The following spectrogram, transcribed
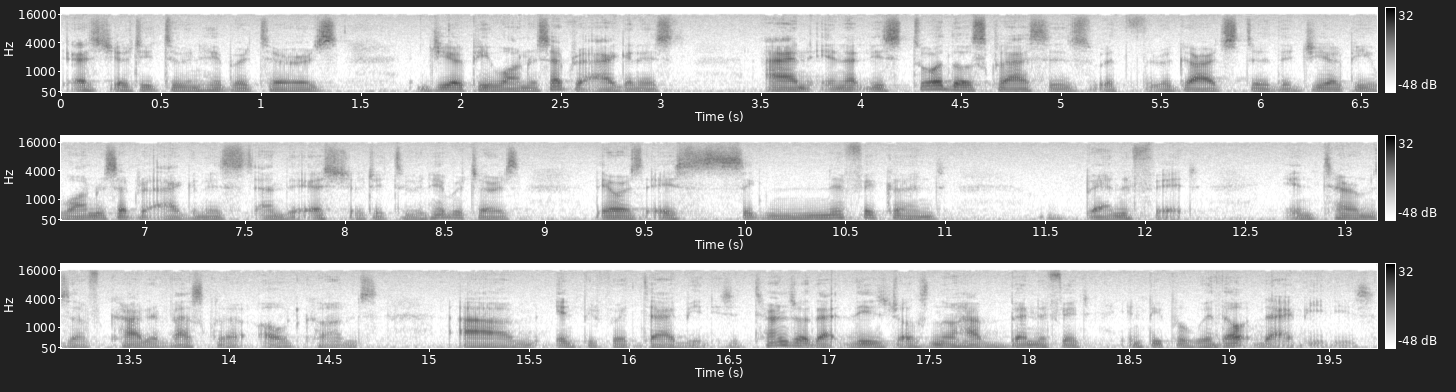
SGLT2 inhibitors, GLP-1 receptor agonists, and in at least two of those classes with regards to the GLP-1 receptor agonists and the SGLT2 inhibitors, there was a significant benefit in terms of cardiovascular outcomes um, in people with diabetes. It turns out that these drugs now have benefit in people without diabetes,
